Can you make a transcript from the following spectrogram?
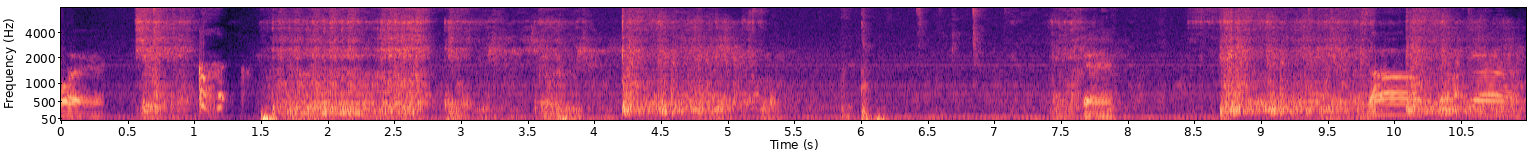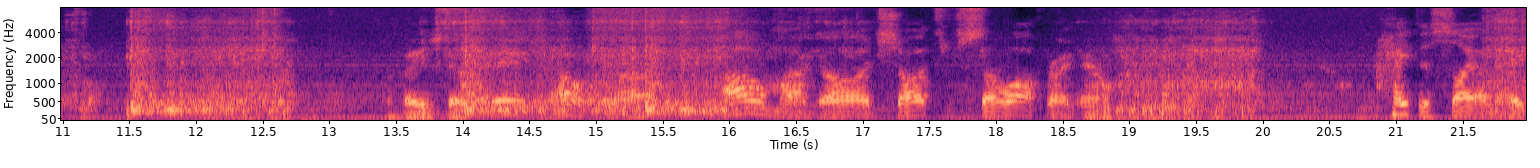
Swear. Okay. No, shotgun. Okay, you just got. Oh my god. Oh my god, shots are so off right now. I hate this sight on the egg.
